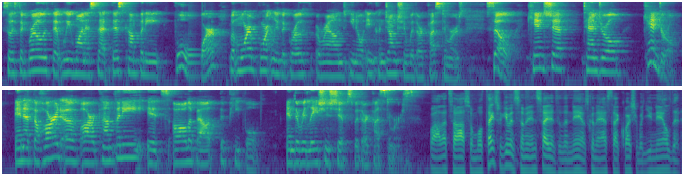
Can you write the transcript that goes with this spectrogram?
So it's the growth that we want to set this company for, but more importantly, the growth around, you know, in conjunction with our customers. So kinship, tendril, Kyndryl. And at the heart of our company, it's all about the people and the relationships with our customers. Wow, that's awesome. Well, thanks for giving some insight into the name. I was going to ask that question, but you nailed it.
